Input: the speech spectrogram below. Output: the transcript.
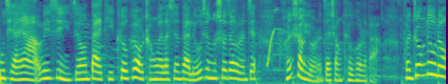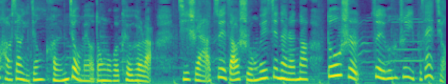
目前呀，微信已经代替 QQ 成为了现在流行的社交软件，很少有人在上 QQ 了吧？反正六六好像已经很久没有登录过 QQ 了。其实啊，最早使用微信的人呢，都是醉翁之意不在酒。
